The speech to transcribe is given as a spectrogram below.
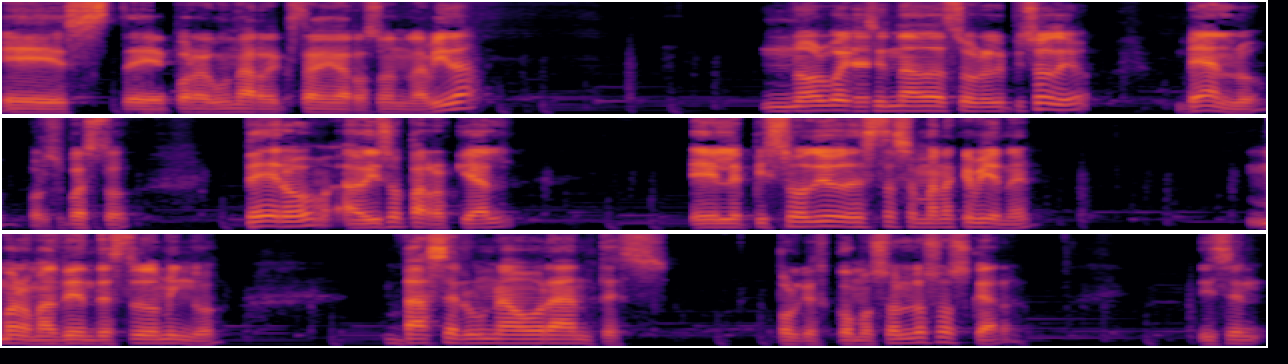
Este, por alguna extraña razón en la vida. No voy a decir nada sobre el episodio. Véanlo, por supuesto. Pero, aviso parroquial, el episodio de esta semana que viene, bueno, más bien de este domingo, va a ser una hora antes. Porque como son los Oscar, dicen,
